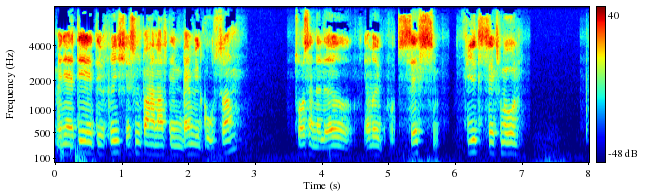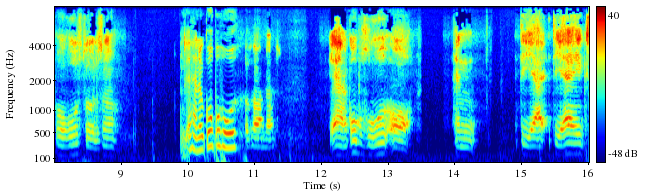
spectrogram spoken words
Men ja, det er De Vries. Jeg synes bare, han har haft en vanvittig god sæson. Jeg tror også, han har lavet, jeg ved ikke, 6, 4-6 mål på hovedstød eller sådan noget. Ja, han er god på hovedet. Er Ja, han er god på hovedet, og han, det er, det er ikke,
